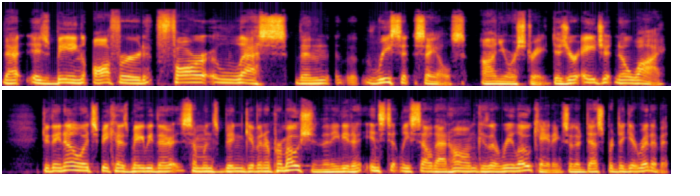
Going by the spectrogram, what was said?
that is being offered far less than recent sales on your street, does your agent know why? Do they know it's because maybe someone's been given a promotion they need to instantly sell that home because they're relocating, so they're desperate to get rid of it,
